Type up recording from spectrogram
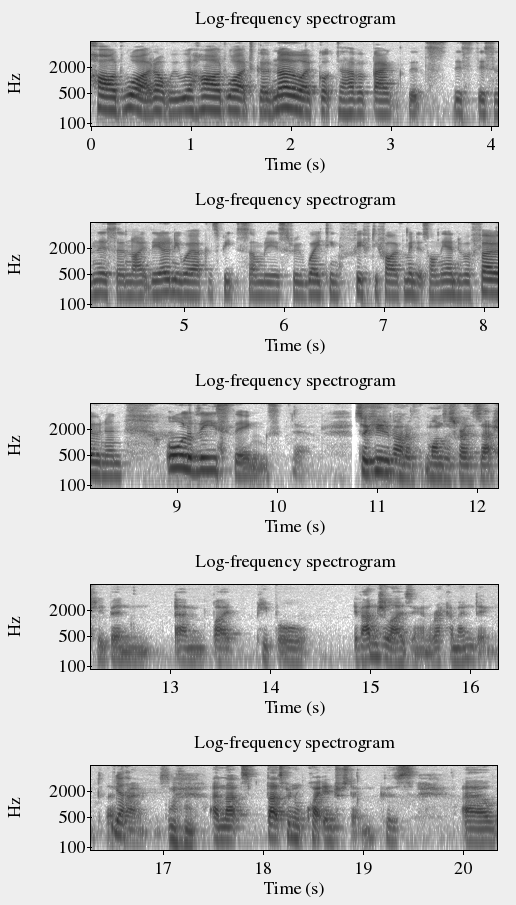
hardwired, aren't we? We're hardwired to go, no, I've got to have a bank that's this, this, and this, and I, the only way I can speak to somebody is through waiting 55 minutes on the end of a phone, and all of these things. Yeah. So a huge amount of Monzo's growth has actually been um, by people evangelizing and recommending to their Yeah. friends, and that's that's been quite interesting because uh,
